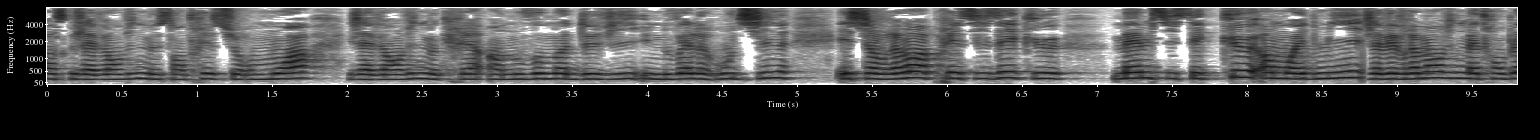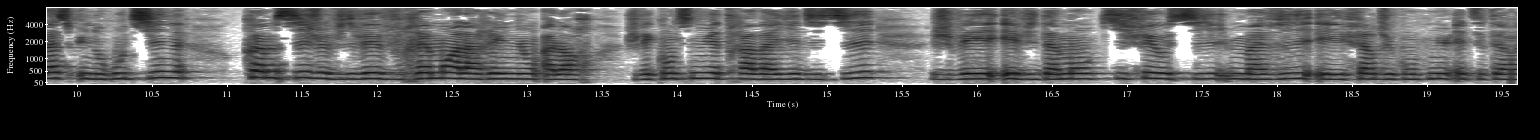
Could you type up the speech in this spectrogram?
parce que j'avais envie de me centrer sur moi. J'avais envie de me créer un nouveau mode de vie, une nouvelle routine. Et je tiens vraiment à préciser que même si c'est que un mois et demi, j'avais vraiment envie de mettre en place une routine comme si je vivais vraiment à la Réunion. Alors, je vais continuer de travailler d'ici. Je vais évidemment kiffer aussi ma vie et faire du contenu, etc.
